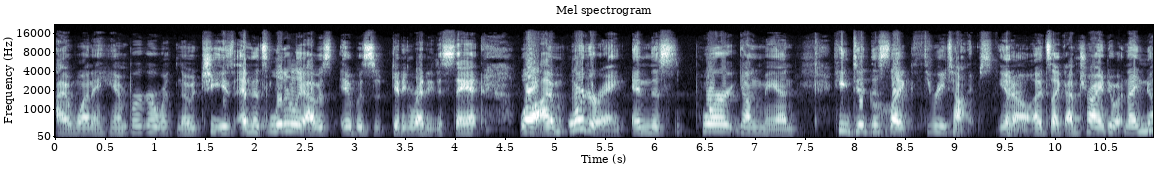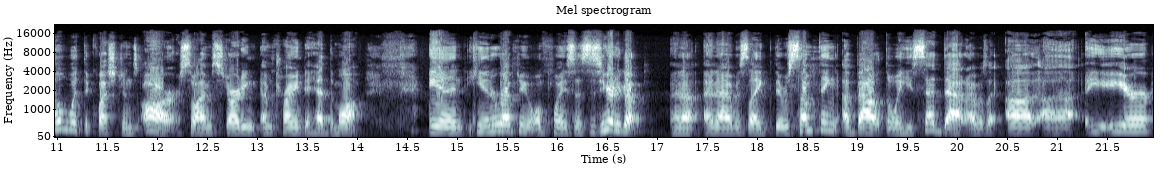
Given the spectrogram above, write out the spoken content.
I want a hamburger with no cheese. And it's literally, I was, it was getting ready to say it Well, I'm ordering. And this poor young man, he did this Oh. like three times. You know, it's like I'm trying to, and I know what the questions are. So I'm starting, I'm trying to head them off. And he interrupted me at one point. He says, Is here to go. And I, and I was like, there was something about the way he said that. I was like, uh, uh, here.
